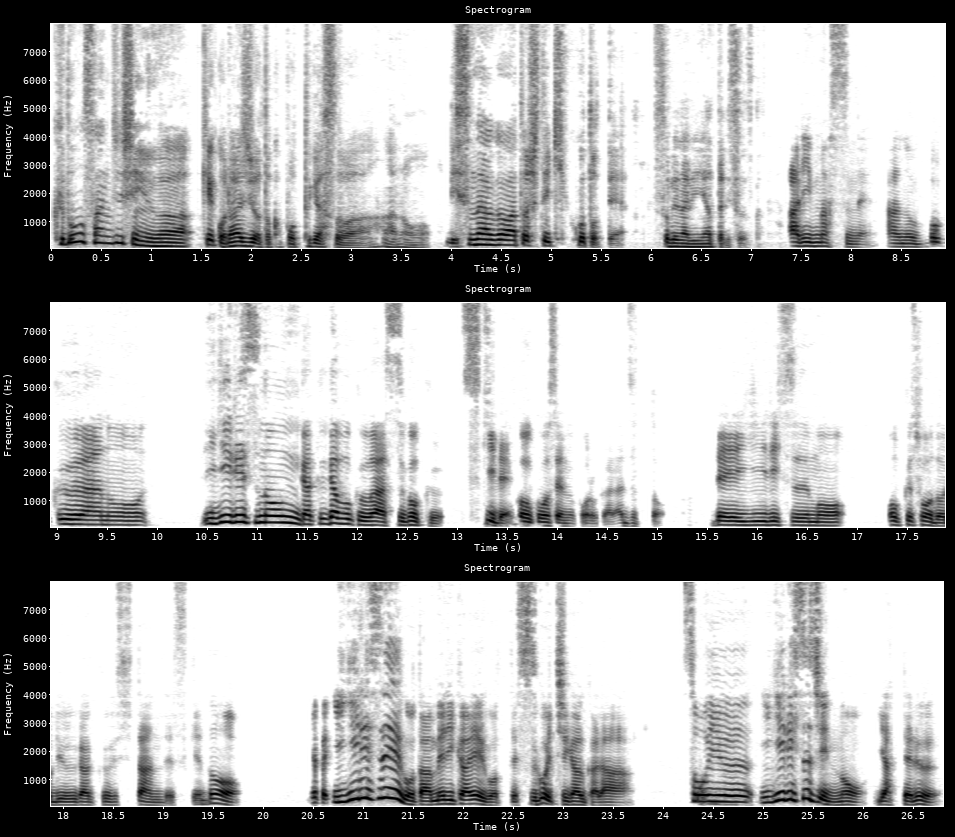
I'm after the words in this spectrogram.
工藤さん自身は結構ラジオとかポッドキャストは、あの、リスナー側として聞くことって、それなりにあったりするんですか？ありますね。あの、僕はあの、イギリスの音楽が僕はすごく好きで、高校生の頃からずっと。で、イギリスもオックスフォード留学したんですけど、やっぱイギリス英語とアメリカ英語ってすごい違うから、そういうイギリス人のやってる、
